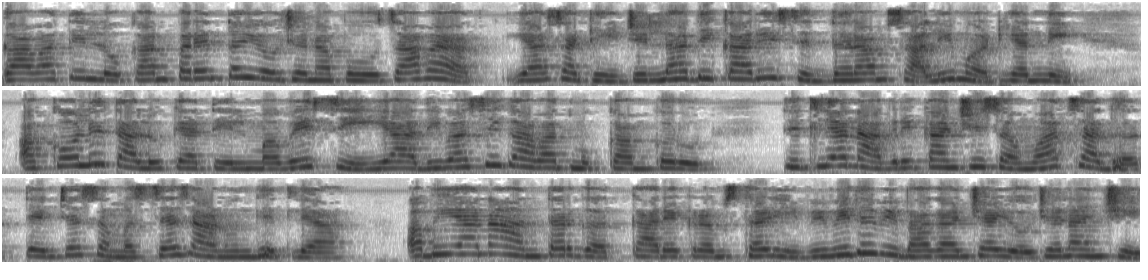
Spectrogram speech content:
गावातील लोकांपर्यंत योजना पोहोचाव्यात यासाठी जिल्हाधिकारी सिद्धराम सालीमठ यांनी अकोले तालुक्यातील मवेसी या आदिवासी गावात मुक्काम करून तिथल्या नागरिकांशी संवाद साधत त्यांच्या समस्या जाणून घेतल्या. अभियानाअंतर्गत कार्यक्रमस्थळी विविध विभागांच्या योजनांची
